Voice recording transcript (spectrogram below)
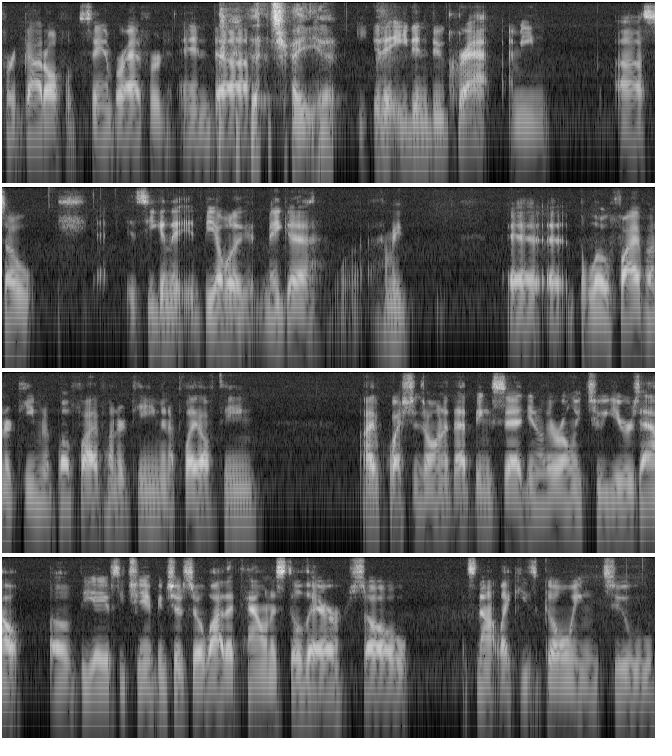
for god awful Sam Bradford, and uh, that's right. Yeah, he, did, he didn't do crap. I mean, uh, so is he going to be able to make a how many a, a below 500 team and above 500 team and a playoff team? I have questions on it. That being said, you know they're only two years out of the AFC Championship, so a lot of that talent is still there. So it's not like he's going to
